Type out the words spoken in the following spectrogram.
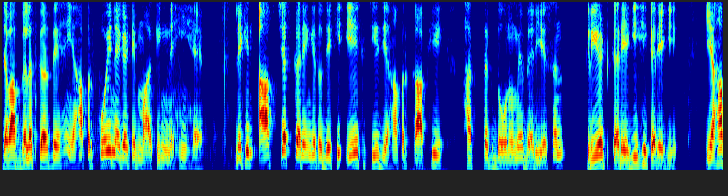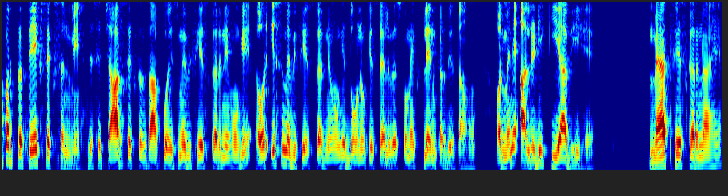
जब आप गलत करते हैं, यहाँ पर कोई नेगेटिव मार्किंग नहीं है। लेकिन आप चेक करेंगे तो देखिए, एक चीज़ यहाँ पर काफ़ी हद तक दोनों में वेरिएशन क्रिएट करेगी ही करेगी। यहाँ पर प्रत्येक सेक्शन में, जैसे चार सेक्शन आपको इसमें भी फेस करने होंगे और इसमें भी फेस करने होंगे, दोनों के सिलेबस को मैं एक्सप्लेन कर देता हूँ। और मैंने ऑलरेडी किया भी है। मैथ फेस करना है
